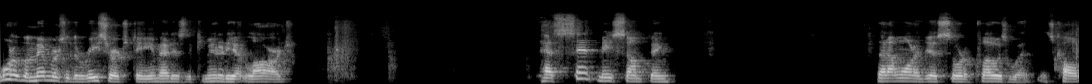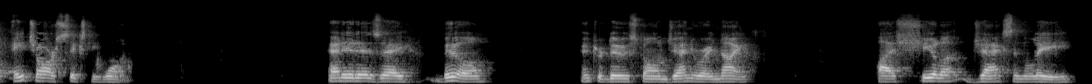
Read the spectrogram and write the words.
One of the members of the research team, that is the community at large, has sent me something that I want to just sort of close with. It's called HR 61. And it is a bill introduced on January 9th by Sheila Jackson Lee,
